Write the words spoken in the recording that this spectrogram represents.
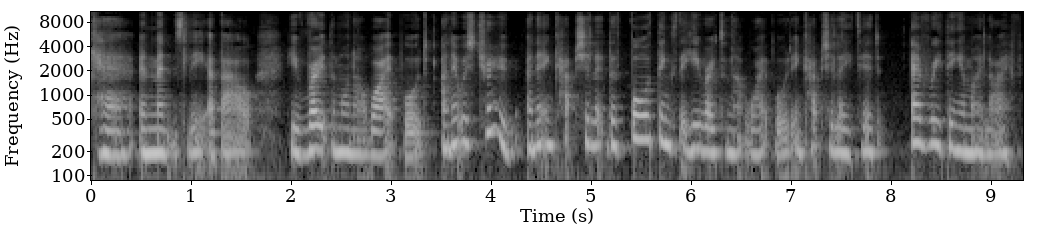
care immensely about. He wrote them on our whiteboard, and it was true. And it encapsulated the four things that he wrote on that whiteboard encapsulated everything in my life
